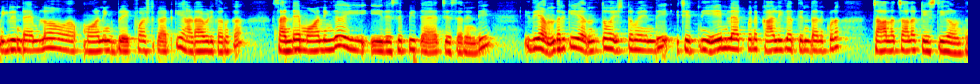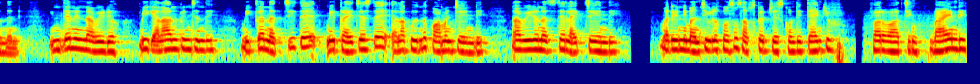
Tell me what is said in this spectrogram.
మిగిలిన టైంలో మార్నింగ్ బ్రేక్ఫాస్ట్ కాటికి హడావిడి కనుక సండే మార్నింగ్ ఈ ఈ రెసిపీ తయారు చేశానండి. ఇది అందరికీ ఎంతో ఇష్టమైంది. ఈ చట్నీ ఏం లేకపోయినా ఖాళీగా తినడానికి కూడా చాలా చాలా టేస్టీగా ఉంటుందండి. ఇంతేనండి నా వీడియో. మీకు ఎలా అనిపించింది? మీకు నచ్చితే మీరు ట్రై చేస్తే ఎలా కుదిరిందో కామెంట్ చేయండి. నా వీడియో నచ్చితే లైక్ చేయండి. మరిన్ని మంచి వీడియో కోసం సబ్స్క్రైబ్ చేసుకోండి. Thank you for watching. Bye అండి.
